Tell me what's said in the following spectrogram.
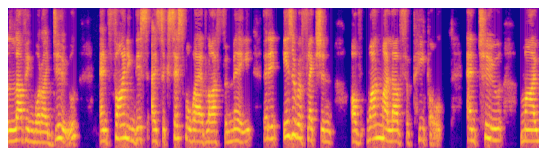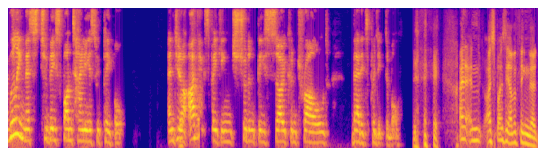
loving what I do and finding this a successful way of life for me. That it is a reflection of one, my love for people, and two, my willingness to be spontaneous with people. And you know, I think speaking shouldn't be so controlled that it's predictable. Yeah. And, and I suppose the other thing that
